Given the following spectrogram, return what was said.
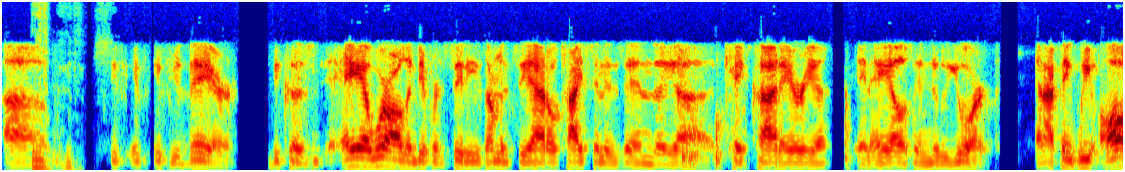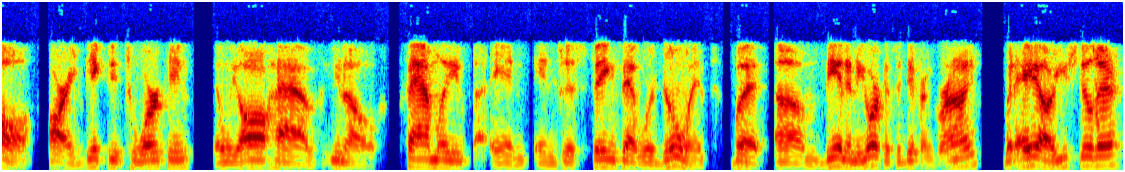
um, if, if if you're there, because AL we're all in different cities. I'm in Seattle. Tyson is in the uh, Cape Cod area, and AL's in New York. And I think we all are addicted to working, and we all have you know family and and just things that we're doing. But um, being in New York is a different grind. But AL, are you still there?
